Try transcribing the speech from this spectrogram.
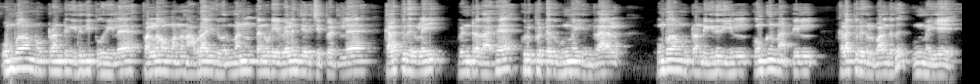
ஒன்பதாம் நூற்றாண்டு இறுதி பகுதியில பல்லவ மன்னன் அபராஜிதவர்மன் தன்னுடைய வேளஞ்சேரி செப்பேட்டில் களப்பிரர்களை வென்றதாக குறிப்பிட்டது உண்மை என்றால் ஒன்பதாம் நூற்றாண்டு இறுதியில் கொங்கு நாட்டில் களப்பிரர்கள் வாழ்ந்தது உண்மையே.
